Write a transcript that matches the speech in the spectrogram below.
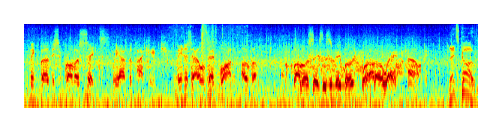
Big Bird, this is Bravo 6. We have the package. Meet us at LZ1. Over. Bravo 6, this is Big Bird. We're on our way. Out. Let's go.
